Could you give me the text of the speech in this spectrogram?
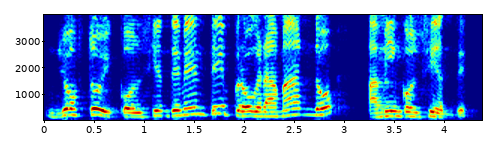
yo estoy conscientemente programando a mi inconsciente.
